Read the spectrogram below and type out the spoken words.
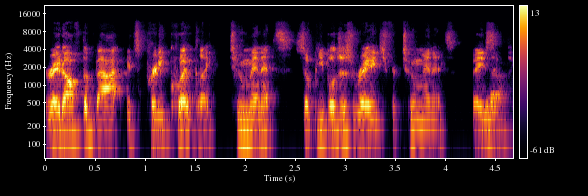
Right off the bat, it's pretty quick, like two minutes. So people just rage for two minutes, basically.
